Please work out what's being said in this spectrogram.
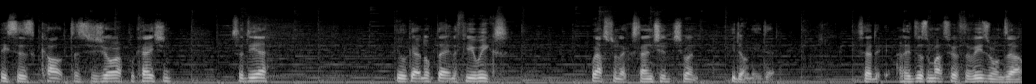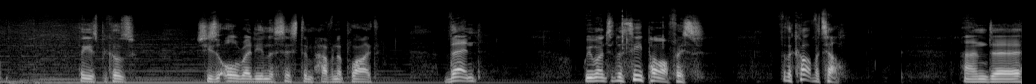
Lisa's carte de séjour application. Said, yeah, you'll get an update in a few weeks. We asked for an extension. She went, you don't need it. Said, and it doesn't matter if the visa runs out. I think it's because she's already in the system, having applied. Then we went to the CPAM office for the carte vitale. And uh,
